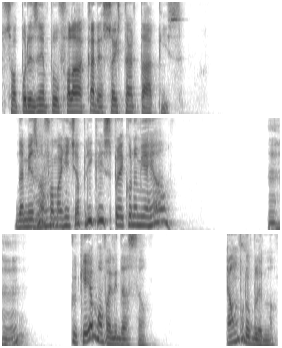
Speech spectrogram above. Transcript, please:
só por exemplo, falar, cara, é só startup isso. Da mesma uhum. forma, a gente aplica isso para a economia real. Uhum. Porque é uma validação. É um problema.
